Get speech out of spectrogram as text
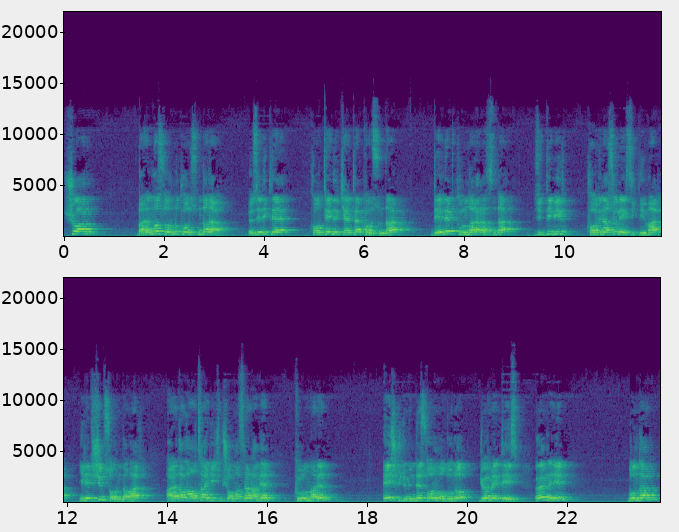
Şu an barınma sorunu konusunda da özellikle konteyner kentler konusunda devlet kurumları arasında ciddi bir koordinasyon eksikliği var, iletişim sorunu da var. Aradan 6 ay geçmiş olmasına rağmen kurumların eş güdümünde sorun olduğunu görmekteyiz. Örneğin bundan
